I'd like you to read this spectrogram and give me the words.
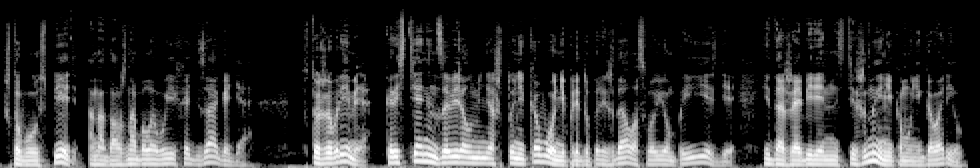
Чтобы успеть, она должна была выехать загодя. В то же время крестьянин заверил меня, что никого не предупреждал о своем приезде и даже о беременности жены никому не говорил.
